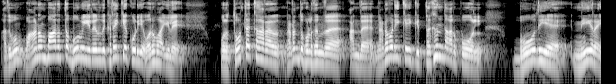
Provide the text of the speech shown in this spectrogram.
அதுவும் வானம் பார்த்த பூமியிலிருந்து கிடைக்கக்கூடிய வருவாயிலே ஒரு தோட்டக்காரர் நடந்து கொள்கின்ற அந்த நடவடிக்கைக்கு தகுந்தாற்போல் போதிய நீரை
